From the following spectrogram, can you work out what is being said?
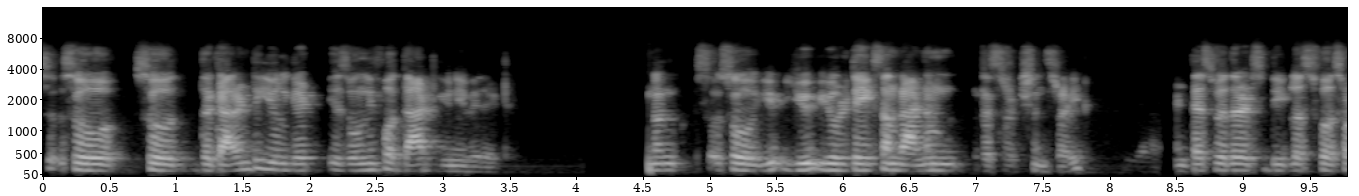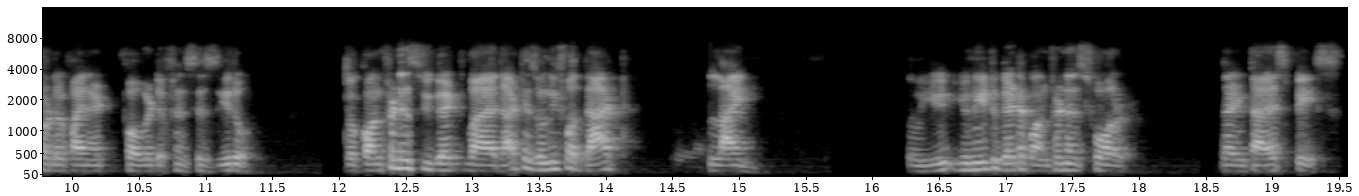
So so so the guarantee you'll get is only for that univariate. No, so so you you you'll take some random restrictions, right? And test whether it's d plus first order finite forward difference is zero. The confidence you get via that is only for that line. So you you need to get a confidence for the entire space.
